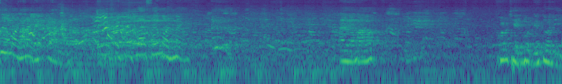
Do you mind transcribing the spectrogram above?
ซื้อหมอนใหม่ตัดเล็บก่อนรอซื้อหมอนใหม่อะไรนะครับ คนเขียนบทนี้ตัวดี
